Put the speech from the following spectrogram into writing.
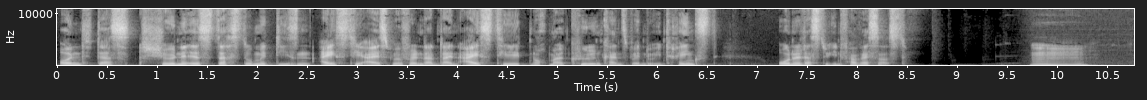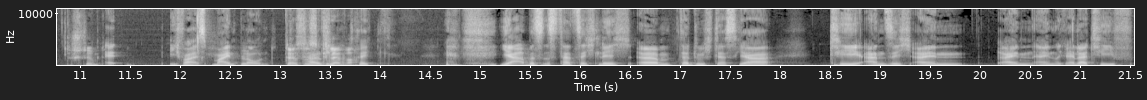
Und das Schöne ist, dass du mit diesen Eistee-Eiswürfeln dann deinen Eistee nochmal kühlen kannst, wenn du ihn trinkst, ohne dass du ihn verwässerst. Mhm. Das stimmt. Äh, ich weiß, mindblown. Das Total ist clever. Ja, aber es ist tatsächlich, ähm, dadurch, dass ja Tee an sich ein, ein, ein relativ,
